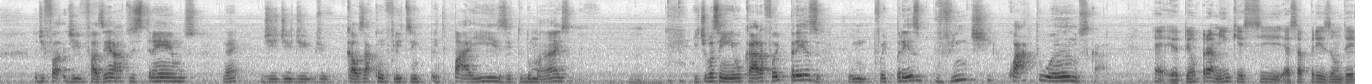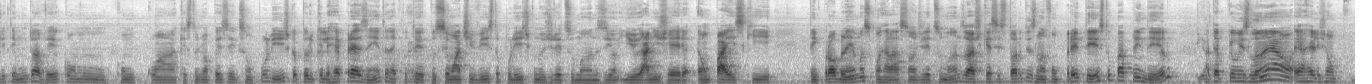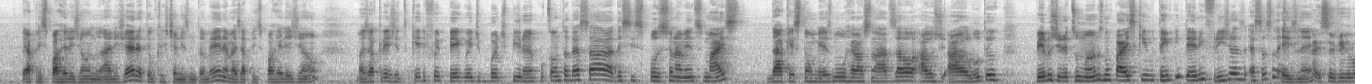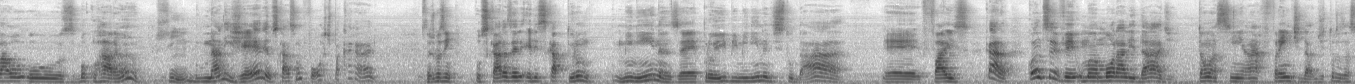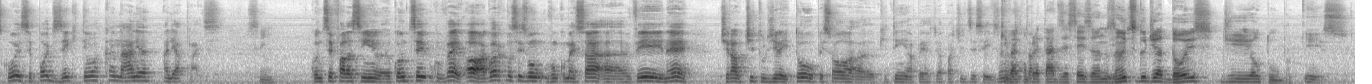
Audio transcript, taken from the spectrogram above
de, fa de fazer atos extremos, né? De, de, de, causar conflitos entre países e tudo mais. E tipo assim, o cara foi preso. Foi- preso por 24 anos, cara. É, eu tenho pra mim que esse, essa prisão dele tem muito a ver com, com, com a questão de uma perseguição política, pelo que ele representa, né? Por, ter, por ser um ativista político nos direitos humanos. E, e a Nigéria é um país que tem problemas com relação aos direitos humanos. Eu acho que essa história do Islã foi um pretexto para prendê-lo. Até porque o Islã é a, é a religião, é a principal religião na Nigéria, tem o cristianismo também, né? Mas é a principal religião. Mas eu acredito que ele foi pego de boi de piranha por conta dessa, desses posicionamentos mais da questão mesmo relacionados ao, aos- à luta pelos direitos humanos num país que o tempo inteiro infringe as- essas leis, né? Aí você vê lá os Boko Haram, Sim. na Nigéria, os caras são fortes pra caralho. Então, tipo assim, os caras, ele- eles capturam meninas, é, proíbe menina de estudar, é, faz... Cara, quando você vê uma moralidade tão assim à frente da- de todas as coisas, você pode dizer que tem uma canalha ali atrás. Sim. Quando você fala assim, quando você, velho, ó, agora que vocês vão, vão começar a ver, né, tirar o título de eleitor, o pessoal que tem a, partir de 16 anos. Que vai completar 16 anos Isso. antes do dia 2 de outubro. Isso.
